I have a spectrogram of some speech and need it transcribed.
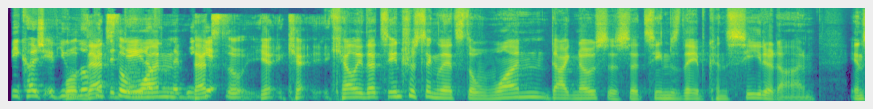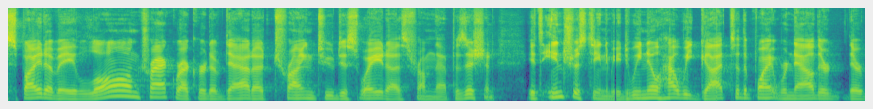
because if you well, look at the, the data one, from the beginning that's the yeah, Ke- kelly that's interesting that's the one diagnosis that seems they've conceded on in spite of a long track record of data trying to dissuade us from that position it's interesting to me. Do we know how we got to the point where now they're they're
